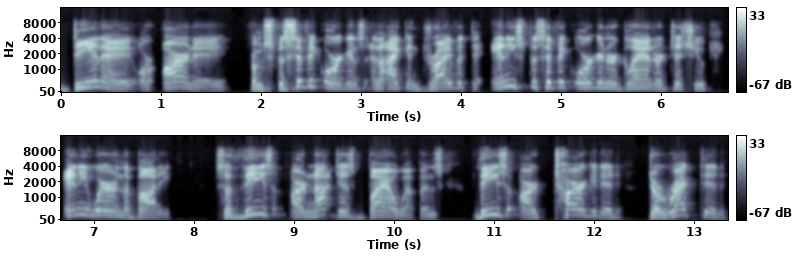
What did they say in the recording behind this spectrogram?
DNA or RNA from specific organs, and I can drive it to any specific organ or gland or tissue anywhere in the body. So these are not just bioweapons, these are targeted, directed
